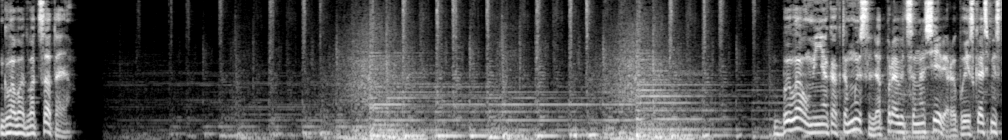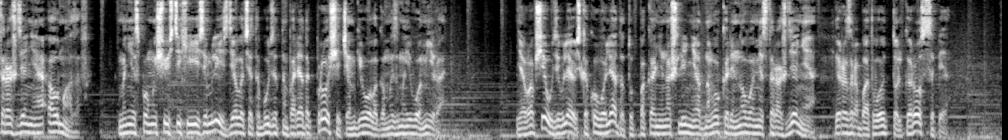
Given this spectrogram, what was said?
Глава 20. Была у меня как-то мысль отправиться на север и поискать месторождение алмазов. Мне с помощью стихии Земли сделать это будет на порядок проще, чем геологам из моего мира. Я вообще удивляюсь, какого ляда тут пока не нашли ни одного коренного месторождения и разрабатывают только россыпи.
